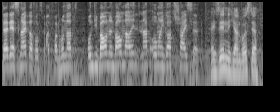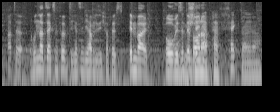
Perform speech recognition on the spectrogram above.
Der, der sniped auf uns gerade von 100. Und die bauen den Baum da hinten ab. Oh mein Gott, scheiße. Hey, ich seh ihn nicht, Jan. Wo ist der? Warte, 156. Jetzt sind die, haben die sich verpisst. Im Wald. Oh, wir sind wir im stehen ja Border. perfekt, Alter.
